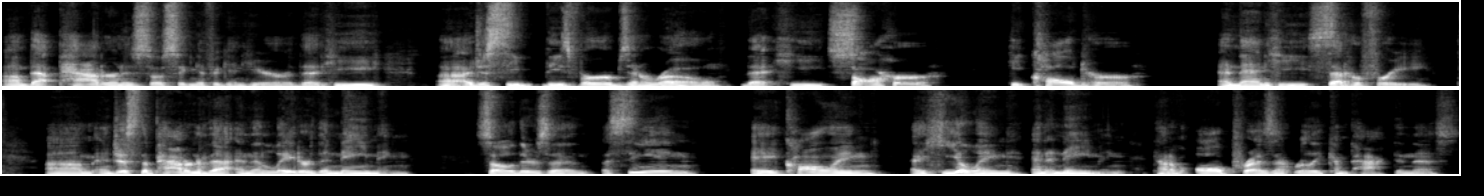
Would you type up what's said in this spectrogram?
um, that pattern is so significant here that he. Uh, I just see these verbs in a row that he saw her, he called her, and then he set her free, um, and just the pattern of that, and then later the naming. So there's a, a seeing, a calling, a healing, and a naming, kind of all present, really compact in this.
